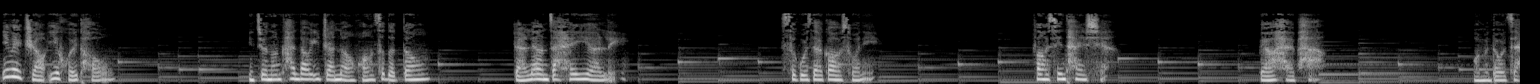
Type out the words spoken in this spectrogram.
因为只要一回头，你就能看到一盏暖黄色的灯，燃亮在黑夜里。似乎在告诉你：“放心探险，不要害怕，我们都在。”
